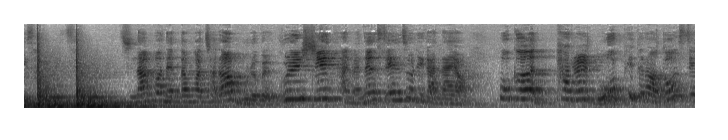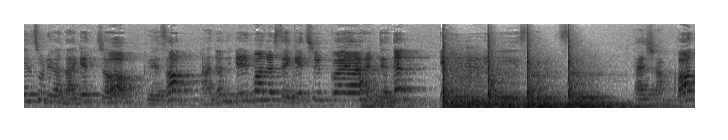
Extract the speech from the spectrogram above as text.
2, 3, 4. 지난번 했던 것처럼 무릎을 굴신 하면은 센 소리가 나요. 혹은 팔을 높이 들어도 센 소리가 나겠죠. 그래서 나는 1번을 세게 칠 거야 할 때는 1, 2, 3, 4. 다시 한번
